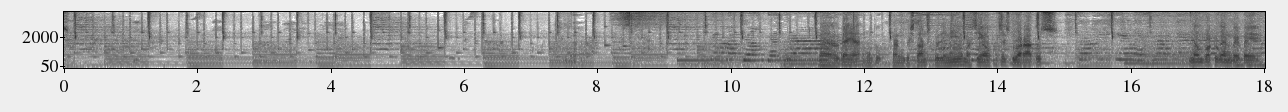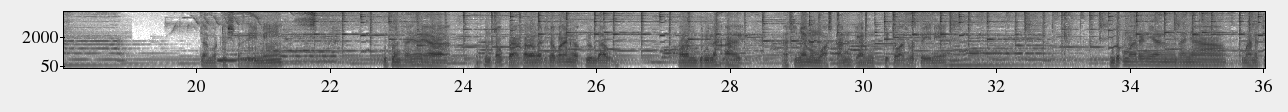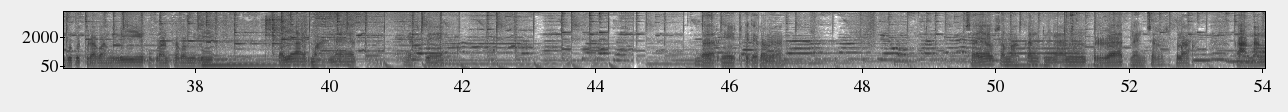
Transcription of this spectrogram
udah ya untuk ban piston seperti ini masih oversize 200 non produk NPP dan modif seperti ini. Tujuan saya ya mencoba kalau nggak dicoba kan nggak belum tahu. Alhamdulillah ah, hasilnya memuaskan dengan dicoba seperti ini. Untuk kemarin yang tanya mana dibutuh berapa mili ukuran berapa mili saya magnet enggak sebenarnya bentar ini dikit error ya. Saya samakan dengan berat lancer sebelah kanan.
